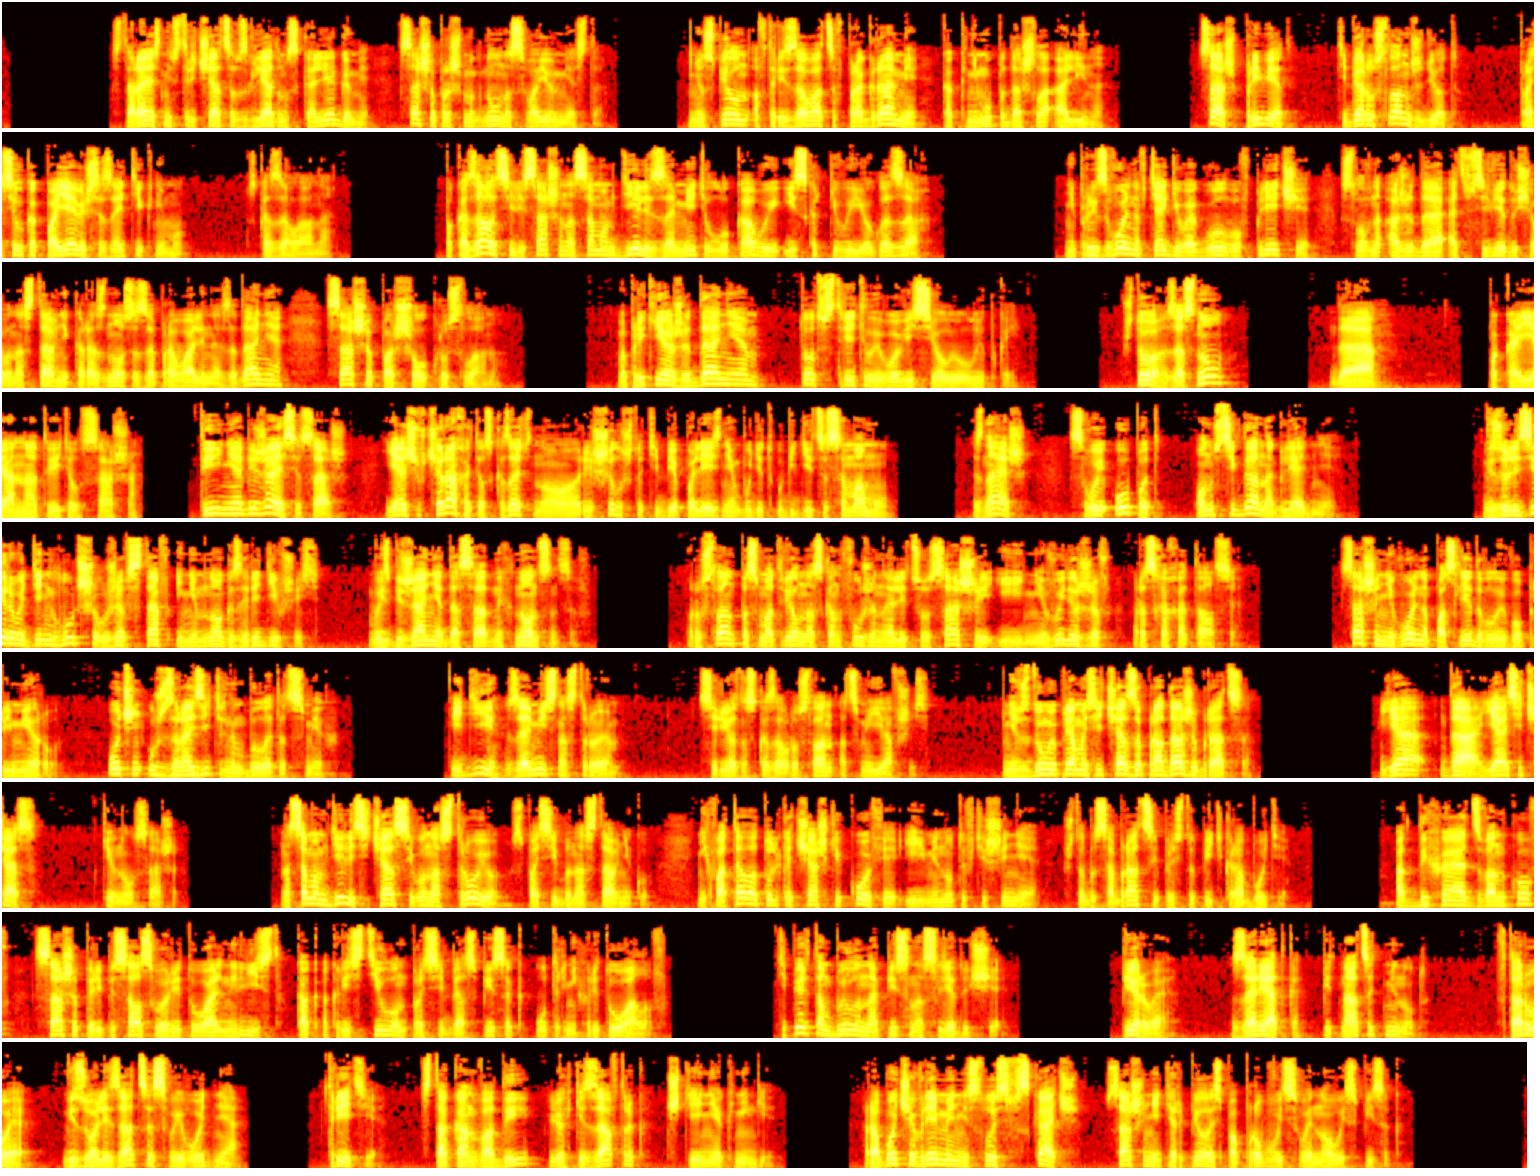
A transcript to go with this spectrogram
Стараясь не встречаться взглядом с коллегами, Саша прошмыгнул на свое место. Не успел он авторизоваться в программе, как к нему подошла Алина. «Саш, привет! Тебя Руслан ждет. Просил, как появишься, зайти к нему», — сказала она. Показалось, или Саша на самом деле заметил лукавые искорки в ее глазах. Непроизвольно втягивая голову в плечи, словно ожидая от всеведущего наставника разноса за проваленное задание, Саша пошел к Руслану. Вопреки ожиданиям, тот встретил его веселой улыбкой. «Что, заснул?» «Да», – покаянно ответил Саша. «Ты не обижайся, Саш. Я еще вчера хотел сказать, но решил, что тебе полезнее будет убедиться самому. Знаешь, свой опыт, он всегда нагляднее. Визуализировать день лучше, уже встав и немного зарядившись, во избежание досадных нонсенсов. Руслан посмотрел на сконфуженное лицо Саши и, не выдержав, расхохотался. Саша невольно последовал его примеру, очень уж заразительным был этот смех. «Иди, займись настроем», – серьезно сказал Руслан, отсмеявшись. «Не вздумай прямо сейчас за продажи браться». «Я... да, я сейчас», – кивнул Саша. На самом деле сейчас его настрою, спасибо наставнику, не хватало только чашки кофе и минуты в тишине, чтобы собраться и приступить к работе. Отдыхая от звонков, Саша переписал свой ритуальный лист, как окрестил он про себя список утренних ритуалов. Теперь там было написано следующее. Первое. Зарядка, 15 минут. Второе. Визуализация своего дня. Третье. Стакан воды, легкий завтрак, чтение книги. Рабочее время неслось вскачь. Саше не терпелось попробовать свой новый список.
